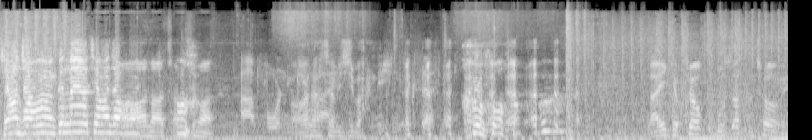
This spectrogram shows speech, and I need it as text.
쟤만 잡으면 끝나요, 쟤만 아, 잡으면. 나 잠시만. Op 4 neutralized. 아, 나 잠시만. 라인 겹쳐갖고 못 쐈어, 처음에.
